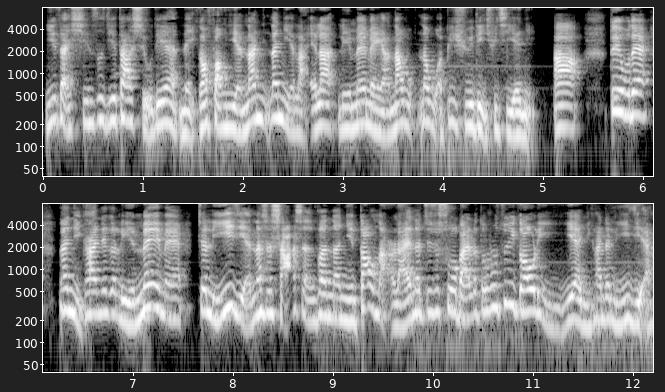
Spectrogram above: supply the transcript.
你在新世纪大酒店哪个房间？那那你来了，林妹妹呀，那我那我必须得去接你啊，对不对？那你看这个林妹妹，这李姐那是啥身份呢？你到哪儿来呢？这就说白了都是最高礼仪。你看这李姐。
